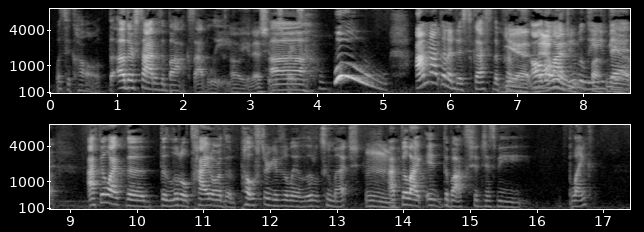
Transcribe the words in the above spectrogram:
what's it called? The other side of the box, I believe. Oh yeah, that shit was Uh, crazy. woo! I'm not gonna discuss the premise, Yeah, although I do believe that up. I feel like the the little title or the poster gives away a little too much. Mm. I feel like it the box should just be blank,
